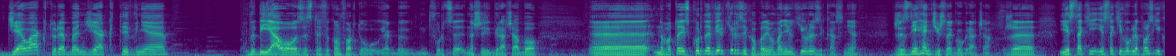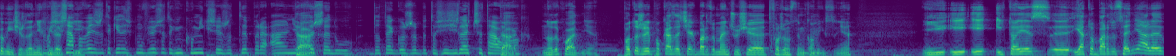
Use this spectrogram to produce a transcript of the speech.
dzieła, które będzie aktywnie wybijało ze strefy komfortu jakby twórcy, naszych gracza, bo e, no bo to jest kurde wielkie ryzyko, podejmowanie wielkiego ryzyka, nie? Że zniechęcisz tego gracza, że jest taki, jest taki w ogóle polski komiksie, że Daniel Chmielewski... chciałam powiedzieć, że ty kiedyś mówiłeś o takim komiksie, że typ realnie Tak. wyszedł do tego, żeby to się źle czytało. Tak, no dokładnie. Po to, żeby pokazać, jak bardzo męczył się tworząc ten komiks, nie? I, i, i, I to jest. y, Ja to bardzo cenię, ale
